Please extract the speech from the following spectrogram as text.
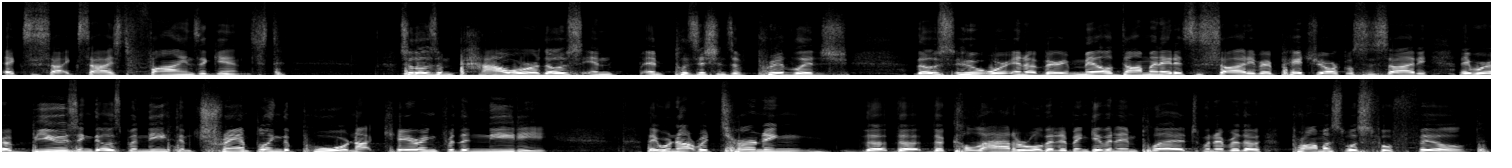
excised fines against. So those in power, those in, in positions of privilege, those who were in a very male dominated society, very patriarchal society, they were abusing those beneath them, trampling the poor, not caring for the needy. They were not returning the, the, the collateral that had been given in pledge whenever the promise was fulfilled.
